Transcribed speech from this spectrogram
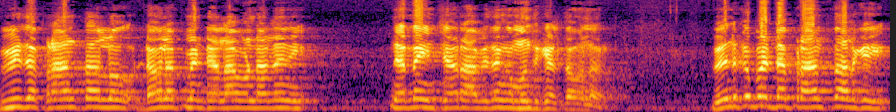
వివిధ ప్రాంతాల్లో డెవలప్మెంట్ ఎలా ఉండాలని నిర్ణయించారు ఆ విధంగా ముందుకెళ్తా ఉన్నారు. వెనుకబడ్డ ప్రాంతాలకి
